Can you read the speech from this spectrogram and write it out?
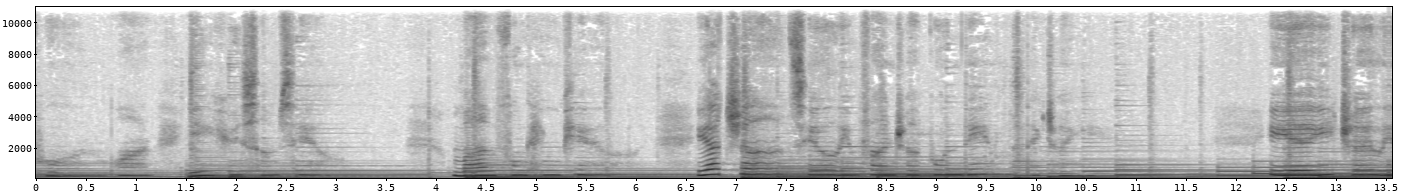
盤還已於深宵，晚風輕飄，一張笑臉泛着半點的醉意。夜已醉了，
